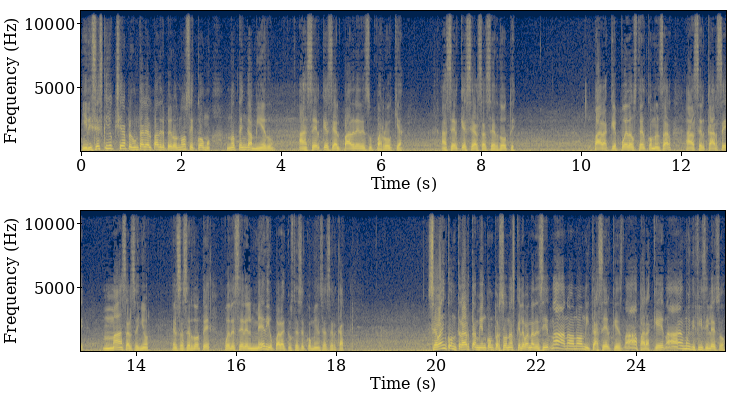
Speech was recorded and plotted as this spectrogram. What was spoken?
y dice, es que yo quisiera preguntarle al Padre, pero no sé cómo. No tenga miedo. Acérquese al Padre de su parroquia. Acérquese al sacerdote. Para que pueda usted comenzar a acercarse más al Señor. El sacerdote puede ser el medio para que usted se comience a acercar. Se va a encontrar también con personas que le van a decir, no, no, no, ni te acerques, no, ¿para qué? No, es muy difícil eso.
